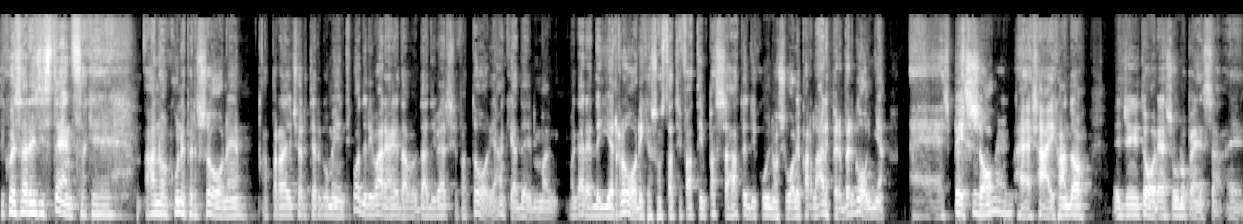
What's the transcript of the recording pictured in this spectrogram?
di questa resistenza che hanno alcune persone a parlare di certi argomenti. Può derivare anche da, da diversi fattori, anche a dei, magari a degli errori che sono stati fatti in passato e di cui non si vuole parlare per vergogna. Eh, spesso, eh, sai, quando i genitori, adesso uno pensa, eh,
